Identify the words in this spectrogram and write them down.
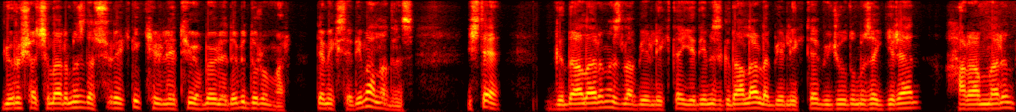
görüş açılarımızı da sürekli kirletiyor. Böyle de bir durum var. Demek istediğimi anladınız. İşte gıdalarımızla birlikte, yediğimiz gıdalarla birlikte vücudumuza giren haramların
